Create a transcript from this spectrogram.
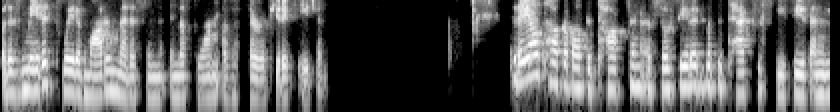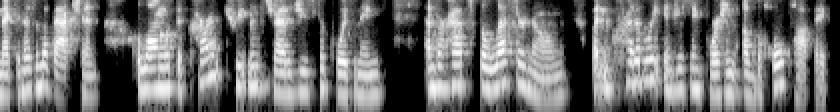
but has made its way to modern medicine in the form of a therapeutic agent. Today, I'll talk about the toxin associated with the taxus species and the mechanism of action, along with the current treatment strategies for poisonings, and perhaps the lesser known, but incredibly interesting portion of the whole topic,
